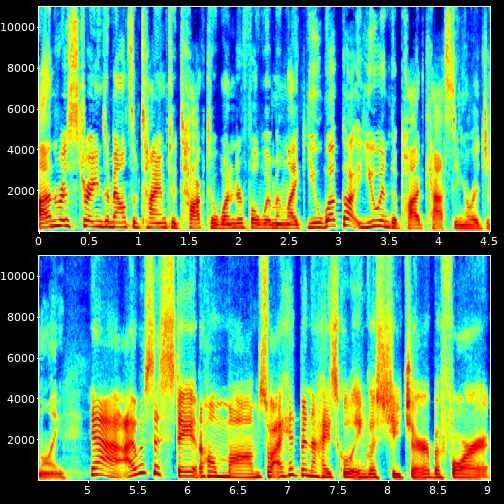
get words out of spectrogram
unrestrained amounts of time to talk to wonderful women like you. What got you? You into podcasting originally? Yeah, I was a stay at home mom. So I had been a high school English teacher before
